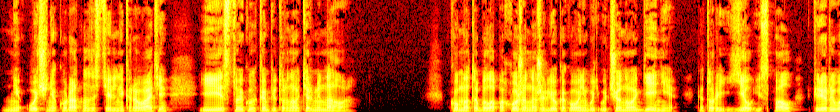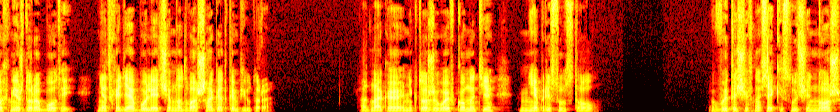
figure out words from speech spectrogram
не очень аккуратно застеленной кровати и стойку компьютерного терминала. Комната была похожа на жилье какого-нибудь ученого гения, который ел и спал в перерывах между работой, не отходя более чем на два шага от компьютера. Однако никто живой в комнате не присутствовал. Вытащив на всякий случай нож,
